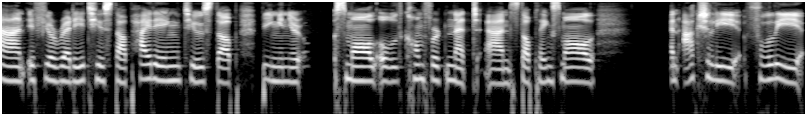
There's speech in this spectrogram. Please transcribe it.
And if you're ready to stop hiding, to stop being in your small old comfort net and stop playing small and actually fully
